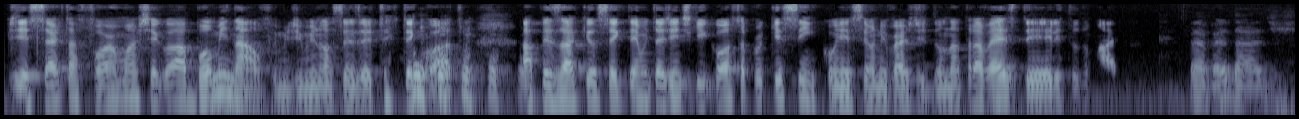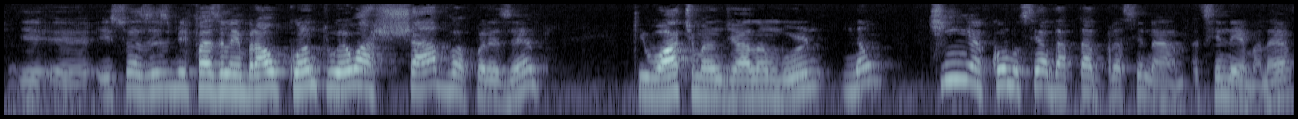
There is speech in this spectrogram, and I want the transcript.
de certa forma, chego a abominar o filme de 1984. Apesar que eu sei que tem muita gente que gosta, porque sim, conheceu o universo de Duna através dele e tudo mais. É verdade. E, é, isso às vezes me faz lembrar o quanto eu achava, por exemplo, que o Watchman de Alan Moore não tinha como ser adaptado para cinema, né?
